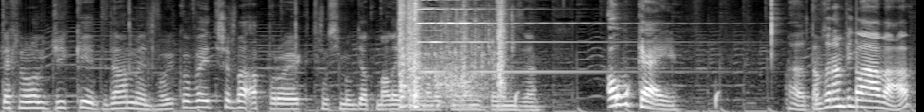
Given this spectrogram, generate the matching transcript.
Technology Kit dáme dvojkovej třeba a projekt musíme udělat malý, na peníze. OK. Eh, tam to nám vydělává.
